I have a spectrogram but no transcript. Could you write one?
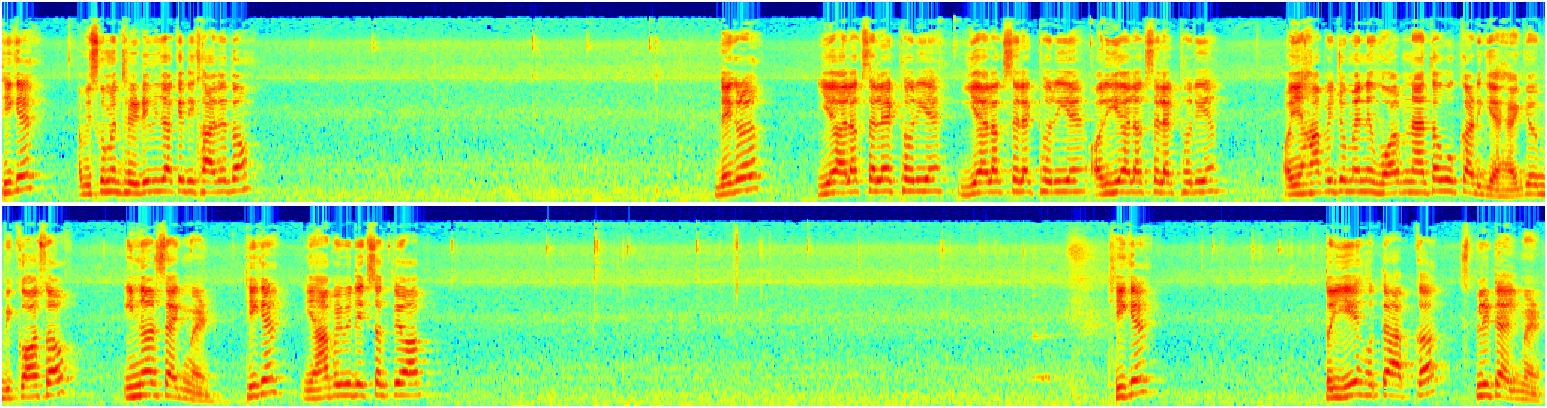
ठीक है? अब इसको मैं थ्री में जाके दिखा देता हूँ। देख रहे हो? ये अलग सेलेक्ट हो रही है, ये अलग सेलेक्ट हो रही है और ये अलग सेलेक्ट हो रही है। और यहाँ पे जो मैंने वॉल बनाया था, वो कट गया है, क्यों? बिकॉज़ ऑफ़ इनर सेगमेंट ठीक है? यहाँ पे भी देख सकते हो आप। ठीक है? तो ये होता है आपका स्प्लिट एलिमेंट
